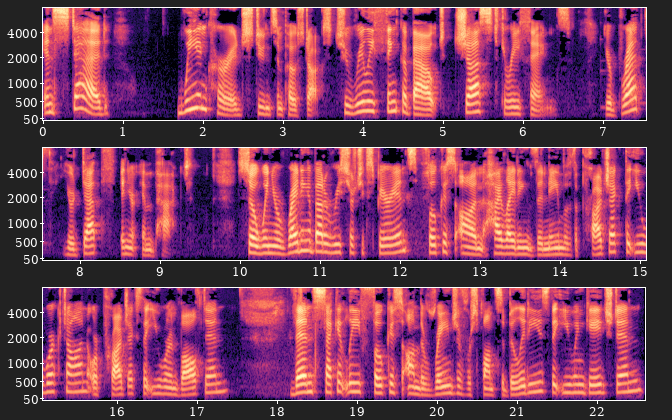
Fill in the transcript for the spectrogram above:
Instead, we encourage students and postdocs to really think about just three things your breadth, your depth, and your impact. So, when you're writing about a research experience, focus on highlighting the name of the project that you worked on or projects that you were involved in. Then, secondly, focus on the range of responsibilities that you engaged in,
